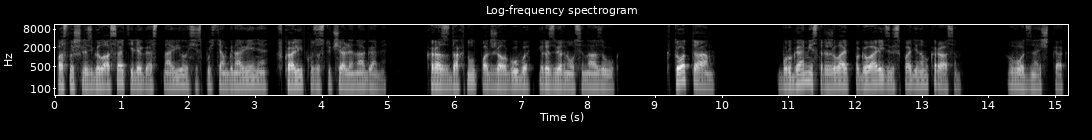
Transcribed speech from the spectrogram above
Послышались голоса, телега остановилась, и спустя мгновение в калитку застучали ногами. Крас вздохнул, поджал губы и развернулся на звук. «Кто там?» «Бургомистр желает поговорить с господином Красом». «Вот, значит, как»,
